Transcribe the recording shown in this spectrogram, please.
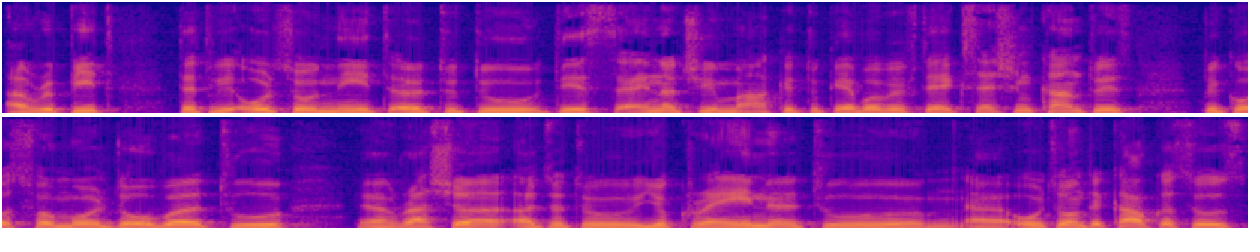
I repeat that we also need uh, to do this energy market together with the accession countries, because from Moldova to uh, Russia, uh, to, to Ukraine, uh, to um, uh, also on the Caucasus,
